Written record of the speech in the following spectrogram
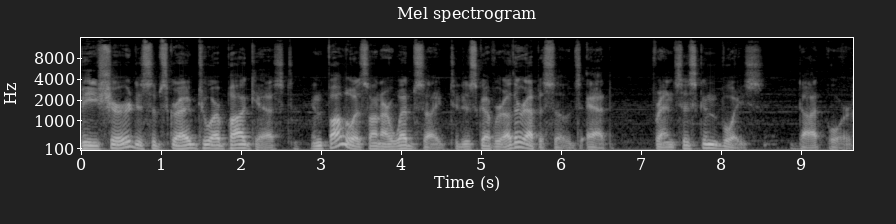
Be sure to subscribe to our podcast and follow us on our website to discover other episodes at franciscanvoice.org.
